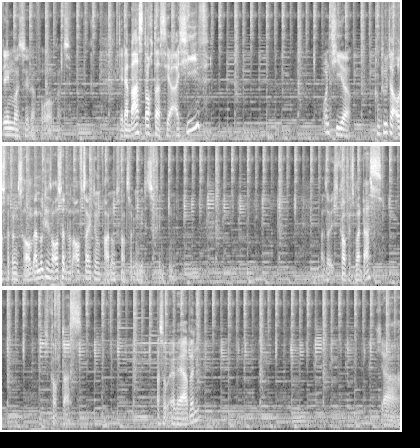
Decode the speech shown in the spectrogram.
Den muss ich davor, oh Gott. Ja, dann war es doch das hier. Archiv. Und hier. Computerauswertungsraum. Ermöglicht das Auswerten von Aufzeichnungen und Fahndungsfahrzeugen wiederzufinden. Also ich kaufe jetzt mal das. Ich kaufe das. Also erwerben. Ja.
